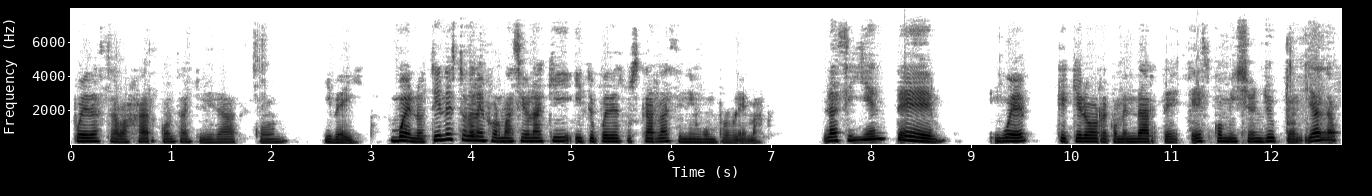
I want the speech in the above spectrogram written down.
puedas trabajar con tranquilidad con eBay. Bueno, tienes toda la información aquí y tú puedes buscarla sin ningún problema. La siguiente web que quiero recomendarte es Commission Junction. Ya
